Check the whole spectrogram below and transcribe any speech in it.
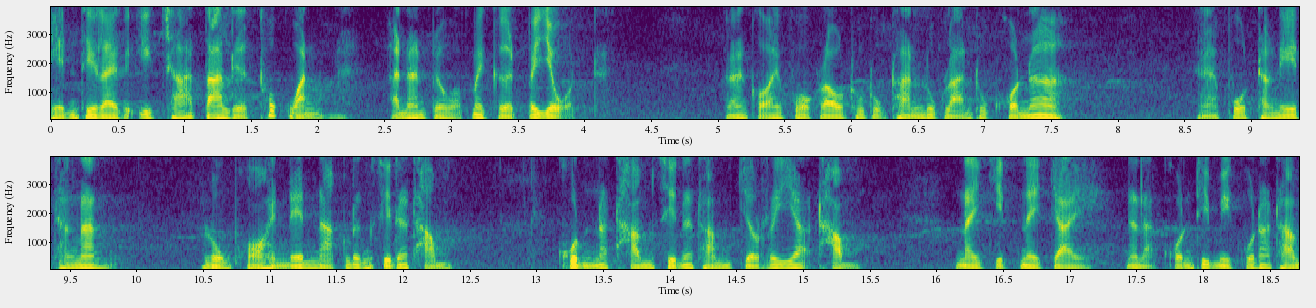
เห็นทีไรก็อิจฉาตาเหลือกทุกวัน อันนั้นแปลว่าไม่เกิดประโยชน์เพราะนั้นขอให้พวกเราทุกๆทท่านลูกหลานทุกคนเนะพูดทางนี้ทางนั้นหลวงพ่อเห็นเน้นหนักเรื่องศีลธรรม คุณธรรมศีลธรรม จริยธรรม ในจิตในใจนั่นแหละคนที่มีคุณธรรม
